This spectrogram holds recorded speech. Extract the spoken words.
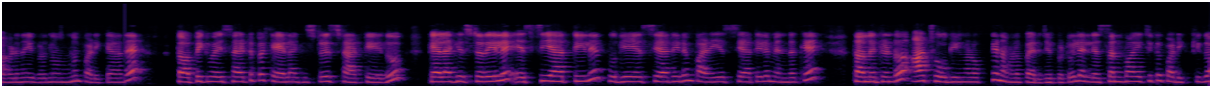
അവിടുന്ന് ഇവിടുന്ന് ഒന്നും പഠിക്കാതെ ടോപ്പിക് വൈസ് ആയിട്ട് ഇപ്പൊ കേരള ഹിസ്റ്ററി സ്റ്റാർട്ട് ചെയ്തു. കേരള ഹിസ്റ്ററിയിൽ എസ് സി ആർ ടിയിൽ പുതിയ എസ് സി ആർ ടിയിലും പഴയ എസ് സി ആർ ടിയിലും എന്തൊക്കെ തന്നിട്ടുണ്ടോ? ആ ചോദ്യങ്ങളൊക്കെ നമ്മൾ പരിചയപ്പെട്ടു അല്ലെ? ലെസൺ വായിച്ചിട്ട് പഠിക്കുക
